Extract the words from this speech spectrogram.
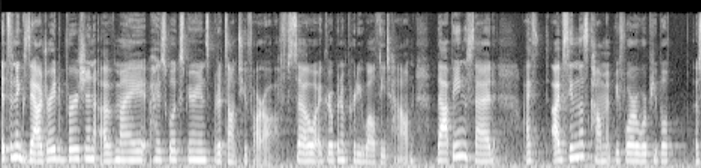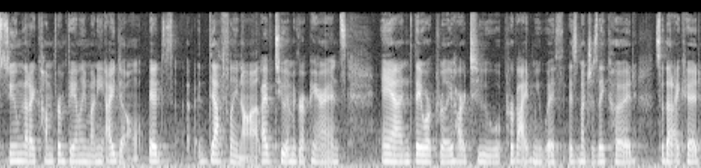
it's an exaggerated version of my high school experience, but it's not too far off. So I grew up in a pretty wealthy town. That being said, I've, I've seen this comment before where people assume that I come from family money. I don't. It's definitely not. I have two immigrant parents, and they worked really hard to provide me with as much as they could so that I could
